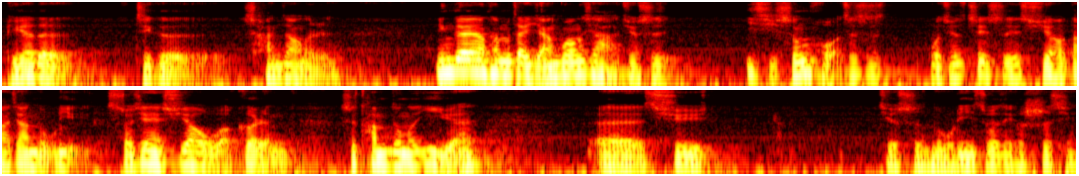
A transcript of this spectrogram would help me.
别的这个残障的人，应该让他们在阳光下就是一起生活。这是我觉得这是需要大家努力。首先也需要我个人是他们中的一员，呃，去就是努力做这个事情。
